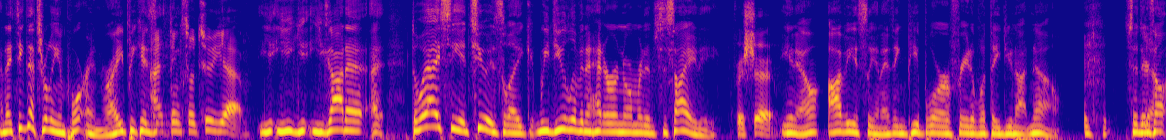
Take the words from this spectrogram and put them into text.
And I think that's really important, right? Because I think so too. Yeah, you, you, you gotta. Uh, the way I see it too is like we do live in a heteronormative society, for sure. you know, obviously, and I think people are afraid of what they do not know. So there's Yeah. all,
